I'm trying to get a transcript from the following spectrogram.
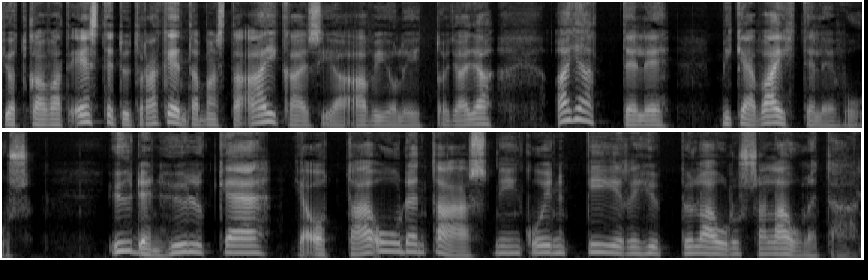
jotka ovat estetyt rakentamasta aikaisia avioliittoja ja ajattele, mikä vaihtelevuus – Yhden hylkää ja ottaa uuden taas, niin kuin piirihyppylaulussa lauletaan.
